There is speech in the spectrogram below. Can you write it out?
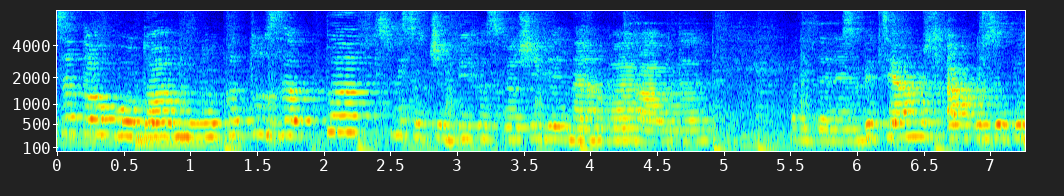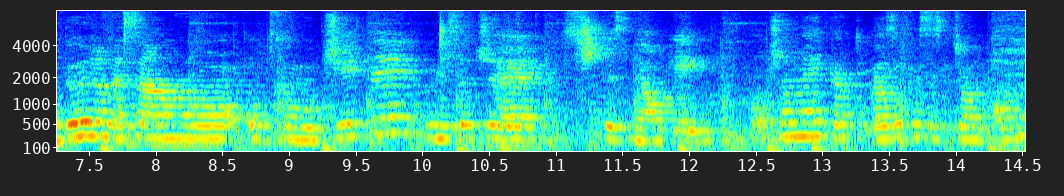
са толкова удобни, но като за път, мисля, че биха свършили една добра работа. Определено. Специално ако се поддържаме само от към очите, мисля, че ще сме окей. Почваме, както казахме, с Turn On.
